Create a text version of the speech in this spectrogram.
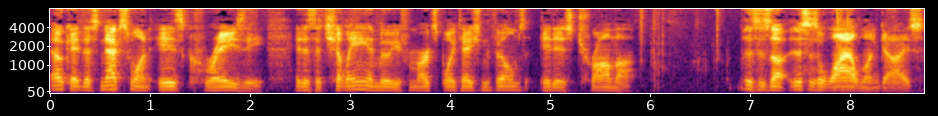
Okay, this next one is crazy. It is a Chilean movie from Artsploitation Films. It is Trauma. This is a this is a wild one, guys.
